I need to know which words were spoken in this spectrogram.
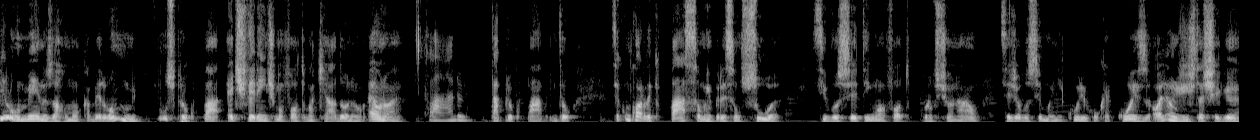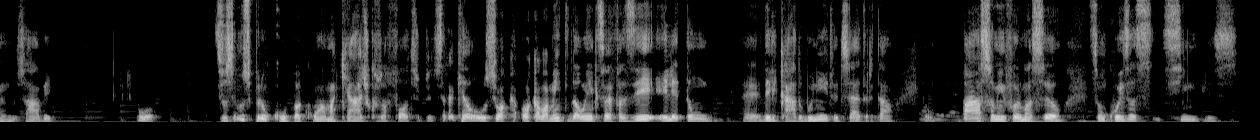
pelo menos arrumar o cabelo, vamos, vamos se preocupar. É diferente uma foto maquiada ou não? É ou não é? Claro. Tá preocupada? Então, você concorda que passa uma impressão sua se você tem uma foto profissional, seja você manicure ou qualquer coisa? Olha onde a gente tá chegando, sabe? Tipo, se você não se preocupa com a maquiagem, com a sua foto, tipo, será que o, seu, o acabamento da unha que você vai fazer, ele é tão é, delicado, bonito, etc e tal? Então, passa uma informação. São coisas simples.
